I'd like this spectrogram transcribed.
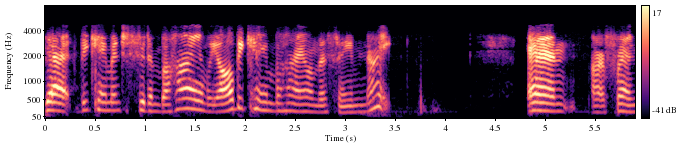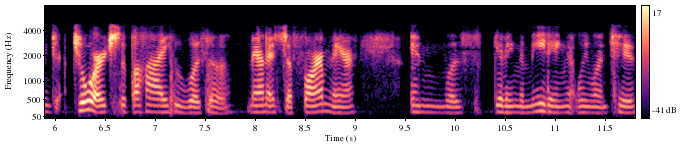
that became interested in Baha'i, and we all became Baha'i on the same night. And our friend George, the Baha'i who was a managed a farm there and was giving the meeting that we went to,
